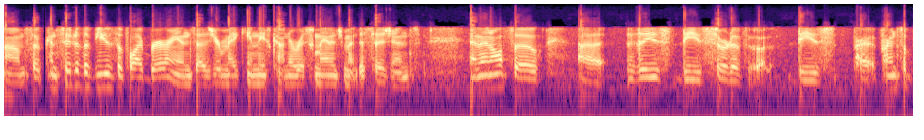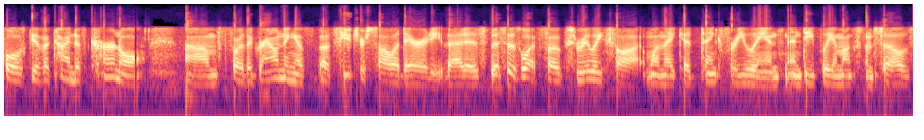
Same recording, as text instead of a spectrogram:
Um, so consider the views of librarians as you're making these kind of risk management decisions, and then also uh, these these sort of these pr- principles give a kind of kernel um, for the grounding of, of, future solidarity. That is, this is what folks really thought when they could think freely and, and deeply amongst themselves,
